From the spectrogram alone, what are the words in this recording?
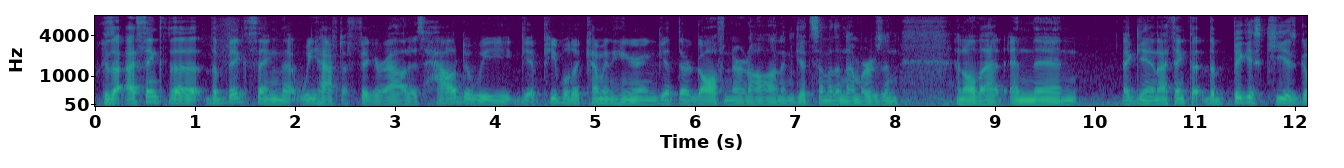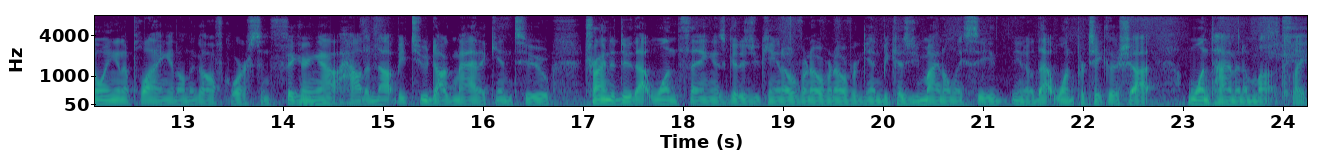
Because I I think the the big thing that we have to figure out is how do we get people to come in here and get their golf nerd on and get some of the numbers and and all that, and then again, I think that the biggest key is going and applying it on the golf course and figuring out how to not be too dogmatic into trying to do that one thing as good as you can over and over and over again because you might only see you know that one particular shot one time in a month. Like,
